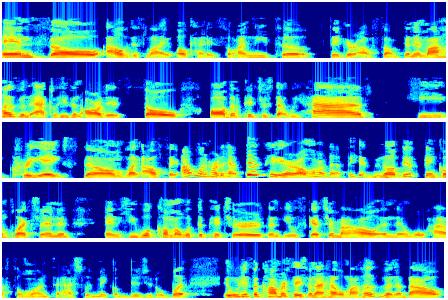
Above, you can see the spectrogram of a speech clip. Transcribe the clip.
And so I was just like, okay, so I need to figure out something. And my husband actually, he's an artist. So all the pictures that we have, he creates them. Like I'll say, I want her to have this hair. I want her to have this, you know, this skin complexion. And, and he will come up with the pictures and he'll sketch them out and then we'll have someone to actually make them digital. But it was just a conversation I had with my husband about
